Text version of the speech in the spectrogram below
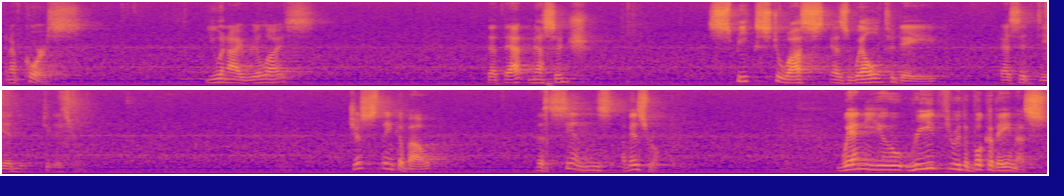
And of course, you and I realize that that message speaks to us as well today as it did to Israel. Just think about the sins of Israel when you read through the book of Amos,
